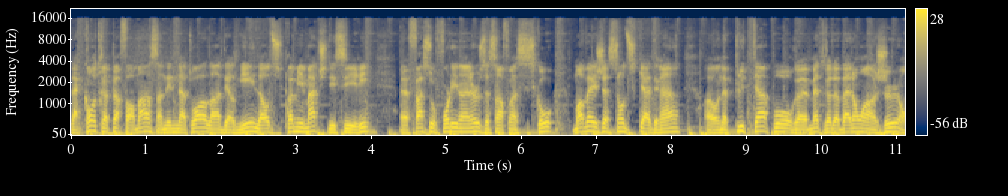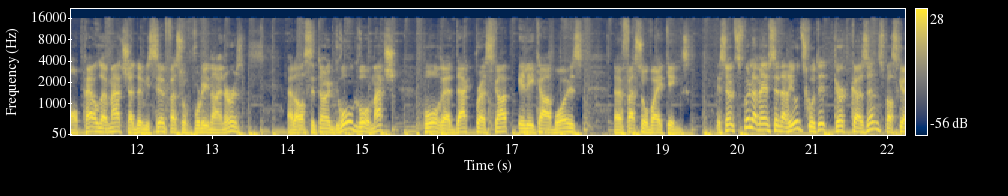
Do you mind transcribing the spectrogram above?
la contre-performance en éliminatoire l'an dernier lors du premier match des séries euh, face aux 49ers de San Francisco. Mauvaise gestion du cadran. Euh, on n'a plus de temps pour mettre le ballon en jeu. On perd le match à domicile face aux 49ers. Alors, c'est un gros, gros match pour Dak Prescott et les Cowboys face aux Vikings. Et c'est un petit peu le même scénario du côté de Kirk Cousins parce que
